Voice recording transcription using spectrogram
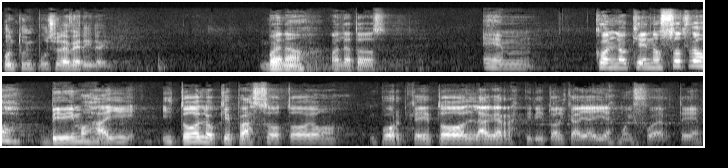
con tu impulso de haber ido ahí? Bueno, hola a todos. Em, con lo que nosotros vivimos ahí y todo lo que pasó, todo, porque toda la guerra espiritual que hay ahí es muy fuerte,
